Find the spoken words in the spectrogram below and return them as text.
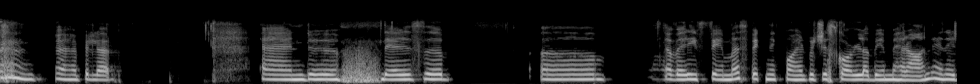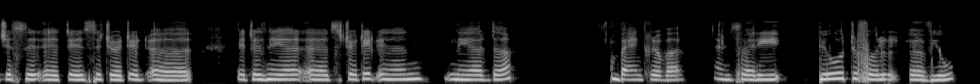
pillar and uh, there is a, um, a very famous picnic point which is called Labe Mehran and it is it is situated uh, it is near uh, situated in near the Bank River and it's very beautiful uh, view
